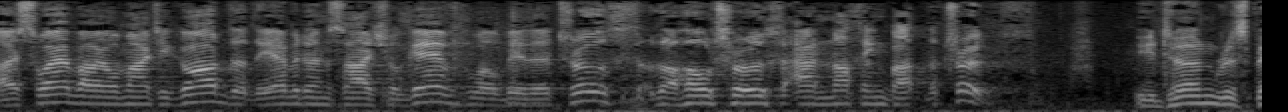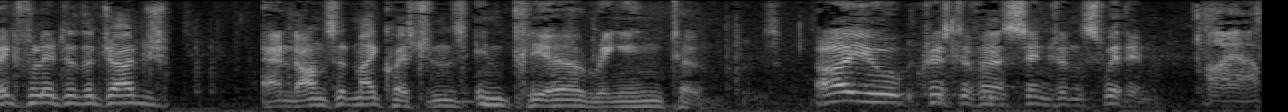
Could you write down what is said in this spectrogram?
I swear by Almighty God that the evidence I shall give will be the truth, the whole truth, and nothing but the truth. He turned respectfully to the judge and answered my questions in clear, ringing tones. Are you Christopher St. John Swithin? I am.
